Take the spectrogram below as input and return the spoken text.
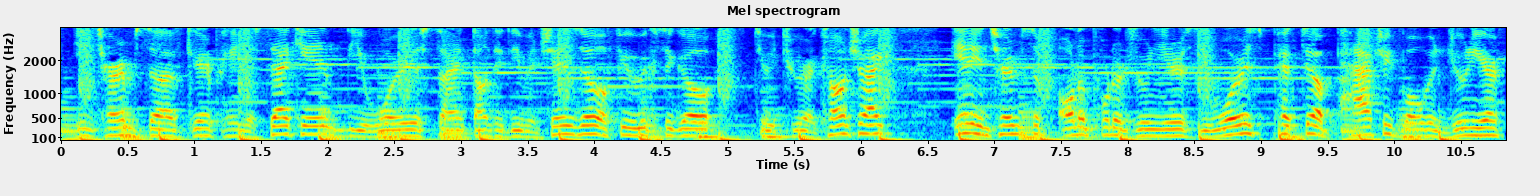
In terms of Gary Payton II, the Warriors signed Donte DiVincenzo a few weeks ago to a two-year contract. And in terms of Otto Porter Jr., the Warriors picked up Patrick Baldwin Jr.,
